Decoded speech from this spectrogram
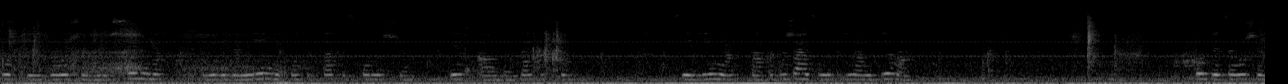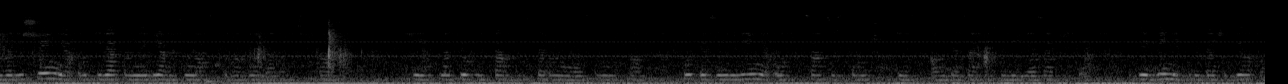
копия заочного решения и уведомления о фиксации с помощью средств аудиозаписи заявления. Так, отображаются материалы дела. Копия заочного решения от 9 ноября 2018 года на трех листах двусторонняя страница. Копия заявления о фиксации с помощью средств аудиозаписи и видеозаписи. Заявление о передаче дела по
